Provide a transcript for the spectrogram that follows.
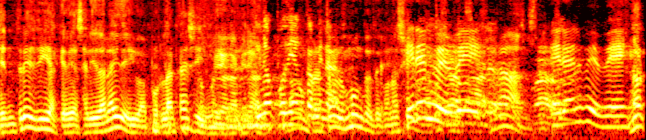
en tres días que había salido al aire iba por la calle y, me- Y no podían caminar. Todo el mundo te conocía. Era el bebé, era el bebé. No,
